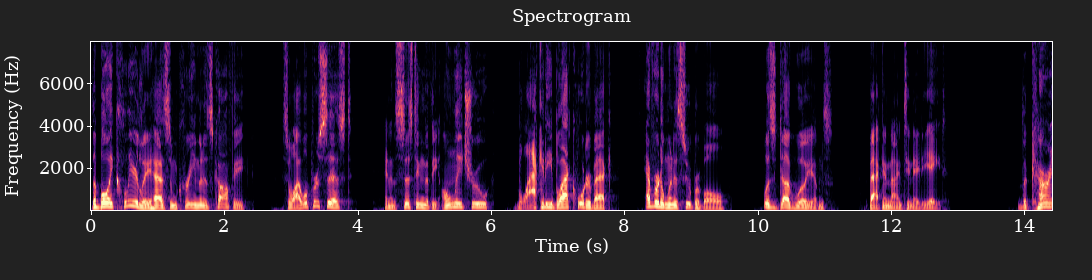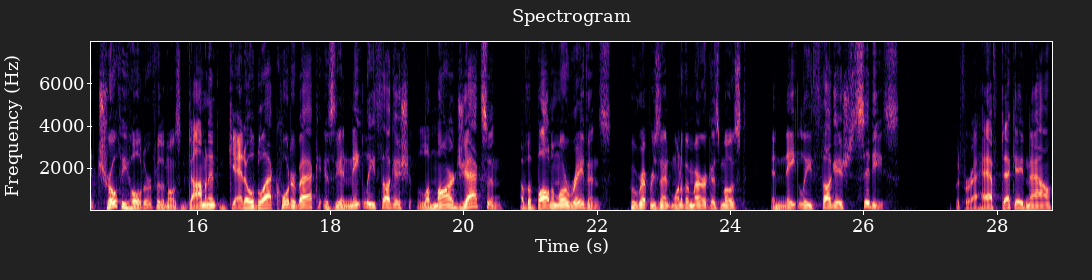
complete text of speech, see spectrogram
the boy clearly has some cream in his coffee, so I will persist in insisting that the only true blackety black quarterback ever to win a Super Bowl was Doug Williams back in 1988. The current trophy holder for the most dominant ghetto black quarterback is the innately thuggish Lamar Jackson of the Baltimore Ravens, who represent one of America's most innately thuggish cities. But for a half decade now,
